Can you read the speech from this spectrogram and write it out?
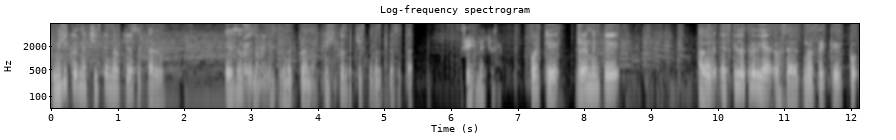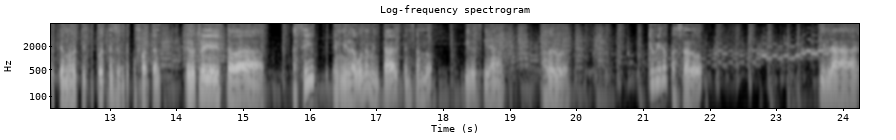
México es machista y no lo quiere aceptar, güey. Eso es en, primer plano. México es machista y no lo quiere aceptar. Sí, de hecho sí. Porque realmente, a ver, es que el otro día, o sea, no sé qué, co- que no sé qué tipo de pensamiento compartan. El otro día yo estaba así, en mi laguna mental, pensando, y decía, a ver, bro, ¿qué hubiera pasado si la,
